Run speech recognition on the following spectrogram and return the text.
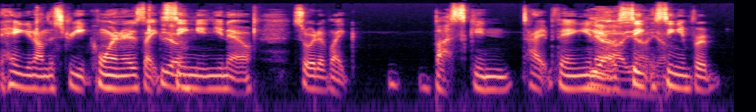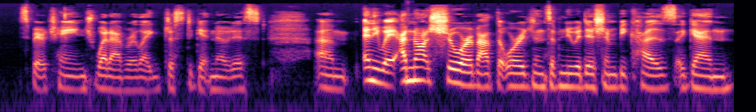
hanging on the street corners, like Yeah. singing, you know, sort of like busking type thing, you know, Yeah, sing, yeah, yeah. singing for spare change, whatever, like just to get noticed. Um, anyway, I'm not sure about the origins of New Edition because, again,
